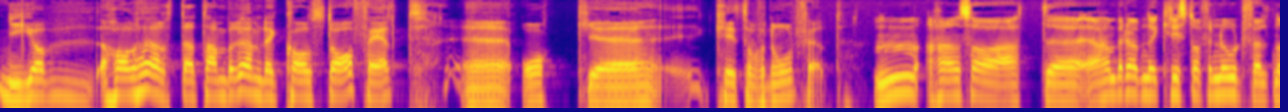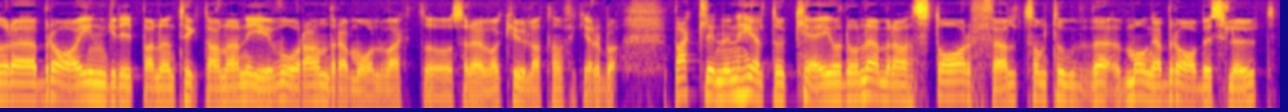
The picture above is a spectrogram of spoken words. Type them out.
Jag har hört att han berömde Karl Starfelt eh, och eh, Kristoffer Nordfeldt. Mm, han sa att eh, han berömde Kristoffer Nordfeldt några bra ingripanden tyckte han. Han är ju vår andra målvakt och sådär. Det var kul att han fick göra det bra. Backlinjen är helt okej okay, och då nämner han Starfelt som tog många bra beslut.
